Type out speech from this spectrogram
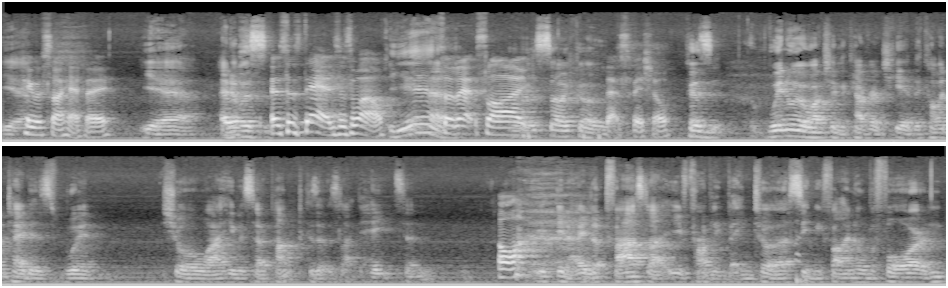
Yeah. He was so happy. Yeah. And it was. It's his dad's as well. Yeah. So that's like It was so cool. that's special. Because when we were watching the coverage here, the commentators weren't sure why he was so pumped because it was like the heats and Oh, you know he looked fast. Like you've probably been to a semi final before, and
